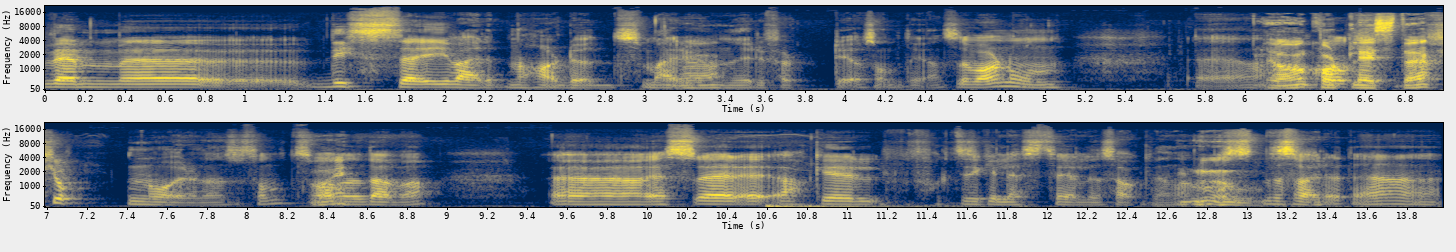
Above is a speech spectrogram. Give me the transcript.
hvem disse i verden har dødd som er Ja. under 40 og sånne ting. Så det var noen eh, Det var en kort liste. 14 år eller noe sånt som Oi. hadde daua. Uh, jeg, jeg har ikke, faktisk ikke lest hele saken ennå. Dessverre. Det, er-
